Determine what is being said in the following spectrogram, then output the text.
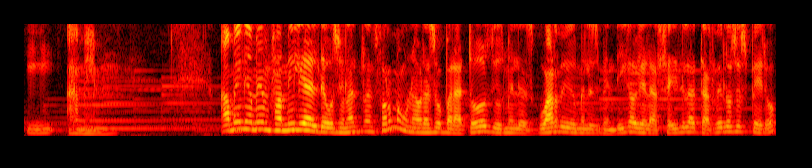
y amén. Amén, amén familia del Devocional Transforma. Un abrazo para todos. Dios me les guarde, Dios me les bendiga. Hoy a las 6 de la tarde los espero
